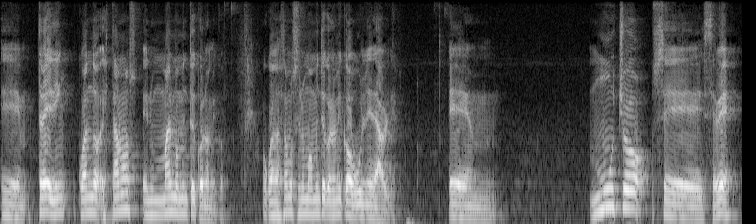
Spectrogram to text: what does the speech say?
eh, trading cuando estamos en un mal momento económico o cuando estamos en un momento económico vulnerable. Eh, mucho se, se ve,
